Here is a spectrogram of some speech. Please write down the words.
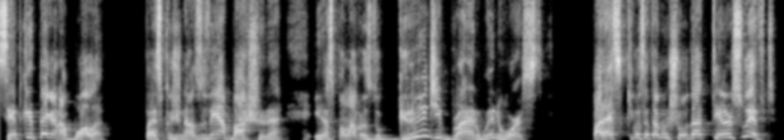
Sempre que ele pega na bola, parece que o ginásio vem abaixo, né? E nas palavras do grande Brian Windhorst, parece que você tá num show da Taylor Swift.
